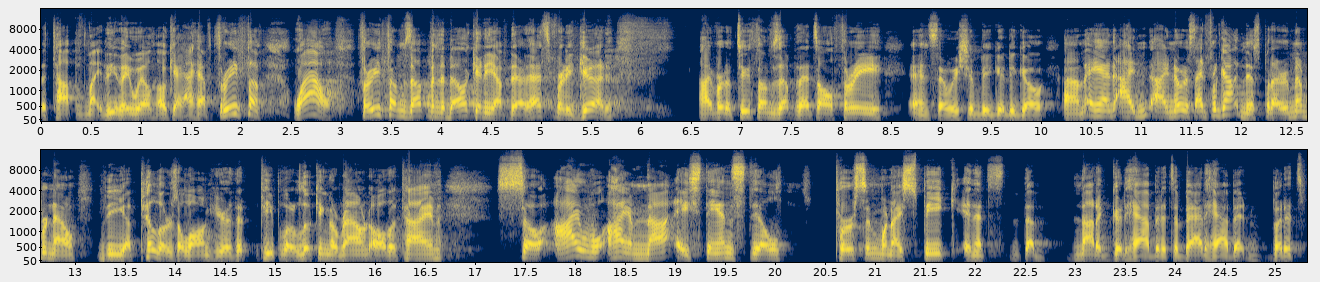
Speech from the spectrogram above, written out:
the top of my, they will? Okay, I have three thumbs. Wow, three thumbs up in the balcony up there. That's pretty good. I've heard of two thumbs up, but that's all three, and so we should be good to go. Um, and I, I, noticed I'd forgotten this, but I remember now the uh, pillars along here that people are looking around all the time. So I will. I am not a standstill person when I speak, and that's the not a good habit, it's a bad habit, but it's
